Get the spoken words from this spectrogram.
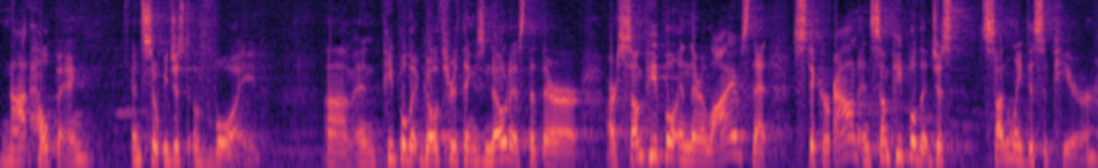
not helping. And so we just avoid. Um, and people that go through things notice that there are, are some people in their lives that stick around and some people that just suddenly disappear.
